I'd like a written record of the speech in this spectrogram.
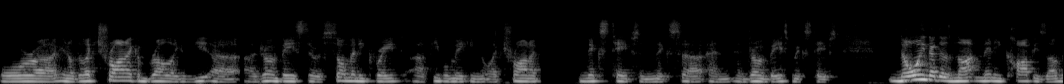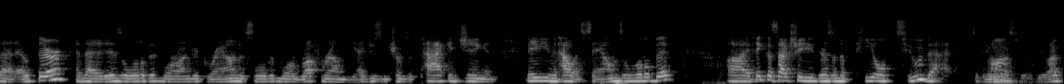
or uh, you know the electronic umbrella, like the uh, uh, drum and bass, there was so many great uh, people making electronic mixtapes and mix uh, and, and drum and bass mixtapes. Knowing that there's not many copies of that out there, and that it is a little bit more underground, it's a little bit more rough around the edges in terms of packaging and maybe even how it sounds a little bit. Uh, I think that's actually there's an appeal to that to be mm. honest with you. I've,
